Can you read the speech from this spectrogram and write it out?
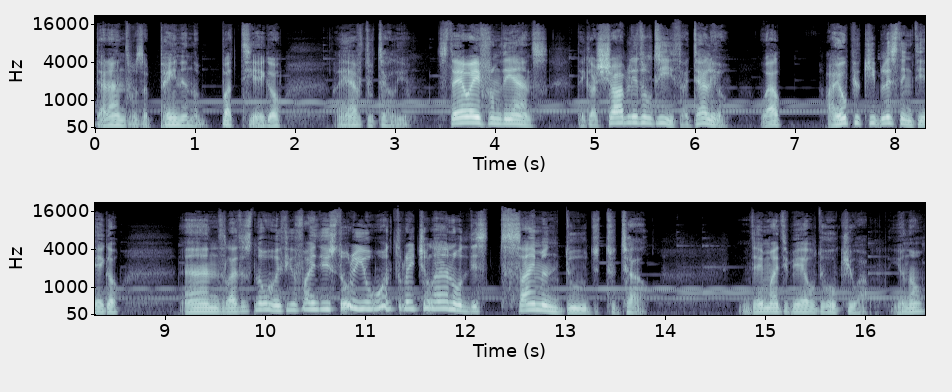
That ant was a pain in the butt, Diego. I have to tell you. Stay away from the ants. They got sharp little teeth, I tell you. Well, I hope you keep listening, Diego. And let us know if you find a story you want Rachel Ann or this Simon dude to tell. They might be able to hook you up, you know?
